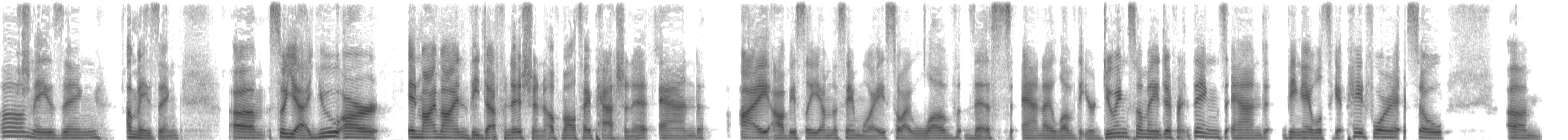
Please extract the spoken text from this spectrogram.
Amazing. Amazing. Um, so, yeah, you are, in my mind, the definition of multi passionate. And I obviously am the same way. So I love this and I love that you're doing so many different things and being able to get paid for it. So, um,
